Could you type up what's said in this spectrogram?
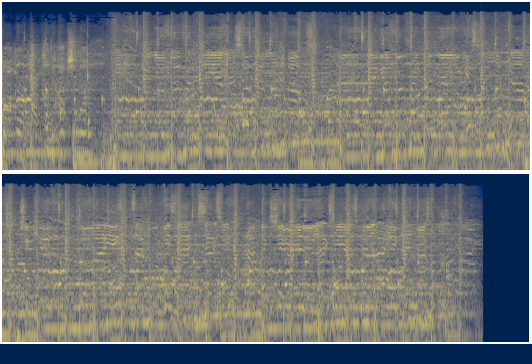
all-girl party, clothing optional.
